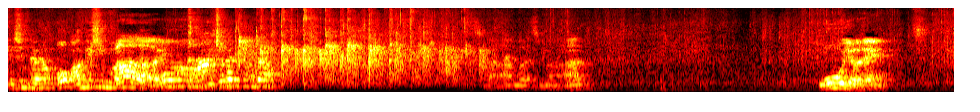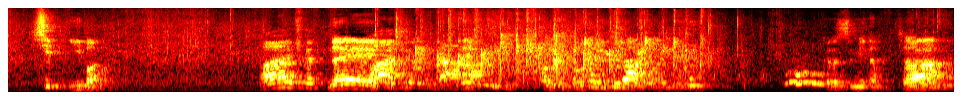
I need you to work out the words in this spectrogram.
계신가요? 어, 안 계신 분? 아, 예. 어, 아, 축하드립니다. 자, 마지막. 5열에 12번. 아, 축하. 네. 아, 축하드립니다. 그렇습니다. 자,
